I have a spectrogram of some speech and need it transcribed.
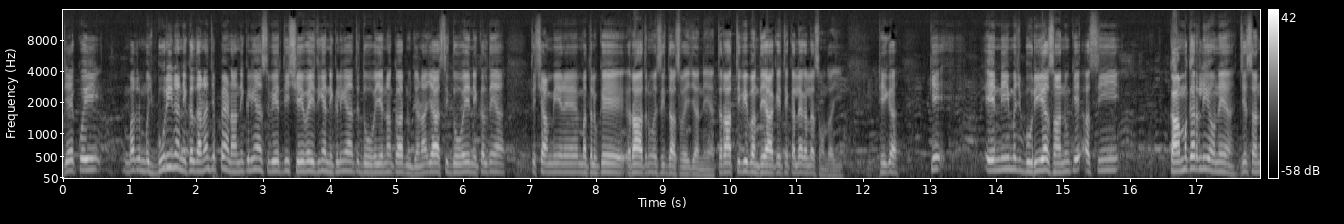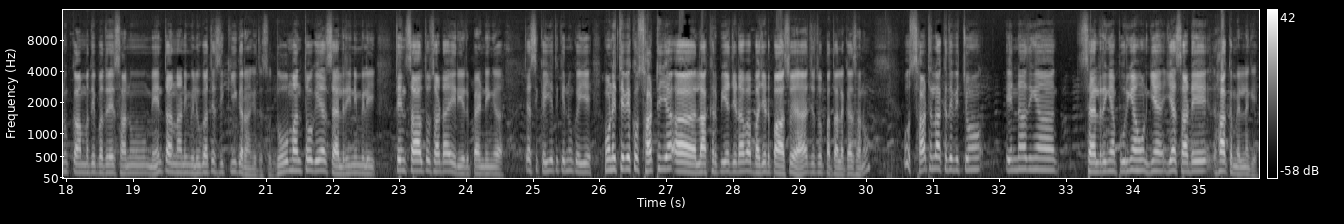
ਜੇ ਕੋਈ ਮਤਲਬ ਮਜਬੂਰੀ ਨਾਲ ਨਿਕਲਦਾ ਨਾ, ਜੇ ਭੈਣਾਂ ਨਿਕਲੀਆਂ, ਸਵੇਰ ਦੀ 6 ਵਜੇ ਦੀਆਂ ਨਿਕਲੀਆਂ ਤੇ 2 ਵਜੇ ਉਹਨਾਂ ਘਰ ਨੂੰ ਜਾਣਾ, ਜਾਂ ਅਸੀਂ 2 ਵਜੇ ਨਿਕਲਦੇ ਆ ਤੇ ਸ਼ਾਮੀ ਮਤਲਬ ਕਿ ਰਾਤ ਨੂੰ ਅਸੀਂ 10 ਵਜੇ ਜਾਂਦੇ ਆ ਤੇ ਰਾਤੀ ਵੀ ਬੰਦੇ ਆ ਕੇ ਇੱਥੇ ਇਕੱਲਾ ਇਕੱਲਾ ਸੌਂਦਾ ਜੀ। ਠੀਕ ਆ? ਕਿ ਇੰਨੀ ਮਜਬੂਰੀ ਆ ਸਾਨੂੰ ਕਿ ਅਸੀਂ ਕੰਮ ਕਰ ਲਈ ਆਉਨੇ ਆ ਜੇ ਸਾਨੂੰ ਕੰਮ ਦੇ ਬਦਲੇ ਸਾਨੂੰ ਮਿਹਨਤਾਂ ਨਾਲ ਨਹੀਂ ਮਿਲੂਗਾ ਤੇ ਅਸੀਂ ਕੀ ਕਰਾਂਗੇ ਦੱਸੋ? 2 ਮੰਥ ਹੋ ਗਏ ਆ ਸੈਲਰੀ ਨਹੀਂ ਮਿਲੀ 3 ਸਾਲ ਤੋਂ ਸਾਡਾ ਏਰੀਅਰ ਪੈਂਡਿੰਗ ਆ ਤੇ ਅਸੀਂ ਕਹੀਏ ਤੇ ਕਿਹਨੂੰ ਕਹੀਏ? ਹੁਣ ਇੱਥੇ ਵੇਖੋ 60 ਜਾਂ ਲੱਖ ਰੁਪਈਆ ਜਿਹੜਾ ਵਾ ਬਜਟ ਪਾਸ ਹੋਇਆ, ਜਦੋਂ ਪਤਾ ਲੱਗਾ ਸਾਨੂੰ ਉਹ 60 ਲੱਖ ਦੇ ਵਿੱਚੋਂ ਇਹਨਾਂ ਦੀਆਂ ਸੈਲਰੀਆਂ ਪੂਰੀਆਂ ਹੋਣਗੀਆਂ ਜਾਂ ਸਾਡੇ ਹੱਕ ਮਿਲਣਗੇ।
